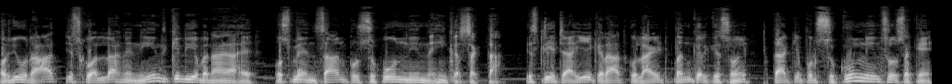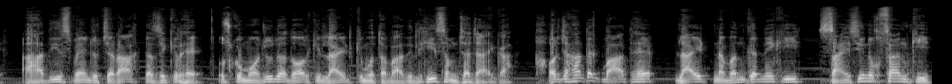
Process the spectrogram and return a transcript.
और यूँ रात जिसको अल्लाह ने नींद के लिए बनाया है, उसमें इंसान पुरसकून नींद नहीं कर सकता। इसलिए चाहिए कि रात को लाइट बंद करके सोए, ताकि पुरसकून नींद सो सके। अहादीस में जो चराग का ज़िक्र है, उसको मौजूदा दौर की लाइट के मुतबाद ही समझा जाएगा। और जहाँ तक बात है लाइट न बंद करने की, साइंसी नुकसान की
